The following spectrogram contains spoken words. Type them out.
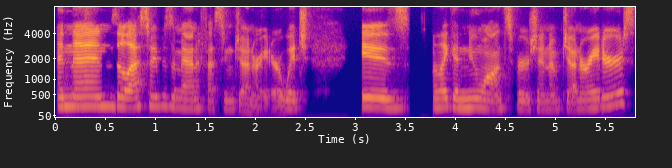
And then the last type is a manifesting generator, which is like a nuanced version of generators.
